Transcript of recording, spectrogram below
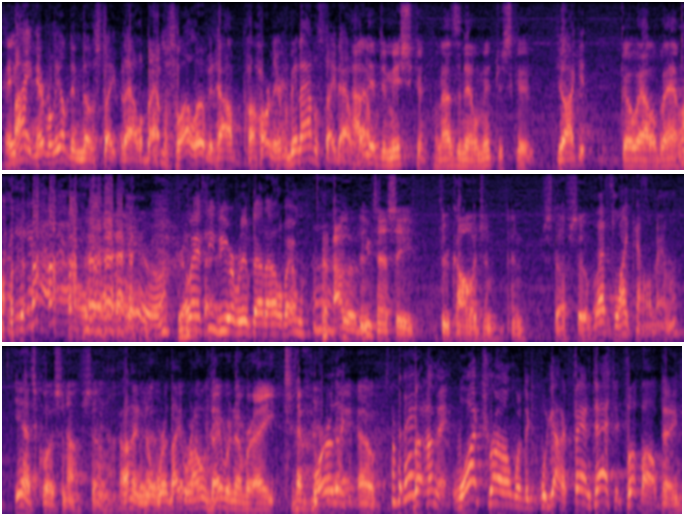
Hey, I ain't never lived in another state but Alabama, so I love it. I, I hardly ever been out of state Alabama. I lived in Michigan when I was in elementary school. You like it? Go Alabama. Yeah. Oh. Matthew, have you ever lived out of Alabama? Uh-huh. I lived in Tennessee through college and, and stuff, so Well, that's like Alabama. yeah, it's close enough. So I didn't know where they were on. They were number eight. Were they? oh, Were they? But I mean, what's wrong with the? We got a fantastic football team.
